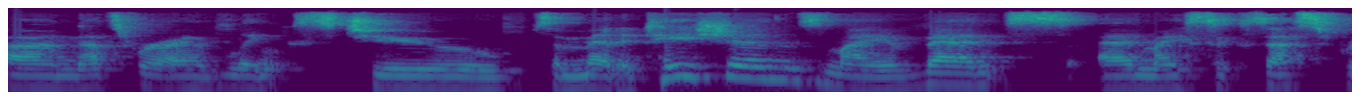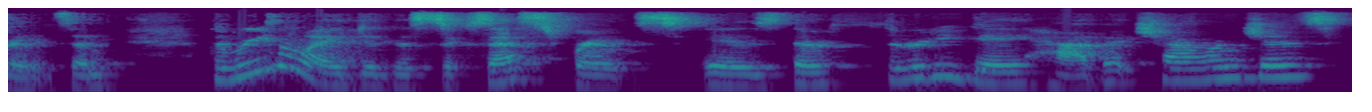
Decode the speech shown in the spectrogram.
Um, that's where I have links to some meditations, my events, and my success sprints. And the reason why I did the success sprints is they're 30 day habit challenges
